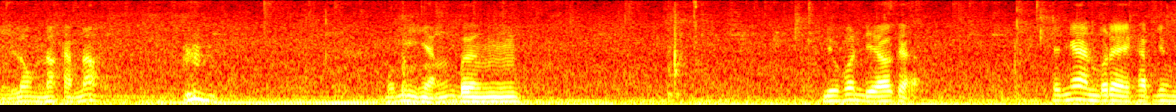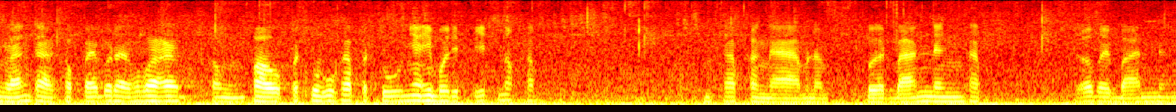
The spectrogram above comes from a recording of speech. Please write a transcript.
มีลงนะครับเนาะผมมีหยังเบิงอยู่คนเดียวกะเป็นงานบ่ได้ครับยุ่ข้างหลังกเข้าไปบ่ได้เพราะว่าต้องเป่าประตูครับประตูใหญ่บ่ได้ปิดเนาะครับนะครับข้างหน้ามันเปิดบานหนึ่งครับเดี๋ยวไปบานหนึ่ง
